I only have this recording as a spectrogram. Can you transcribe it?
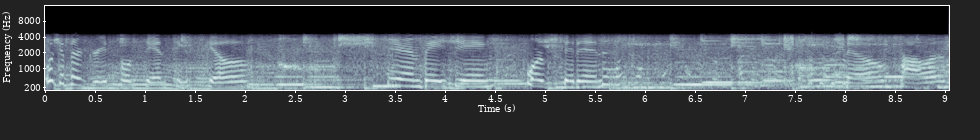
Look at their graceful dancing skills. Here in Beijing, forbidden, you know, palace,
